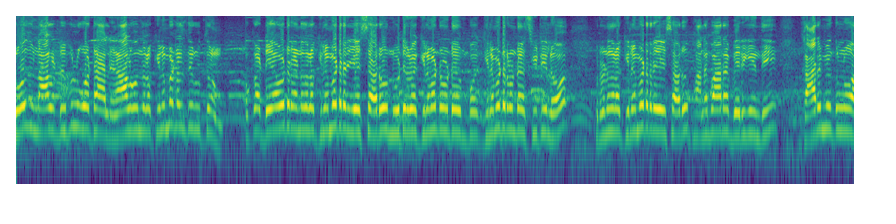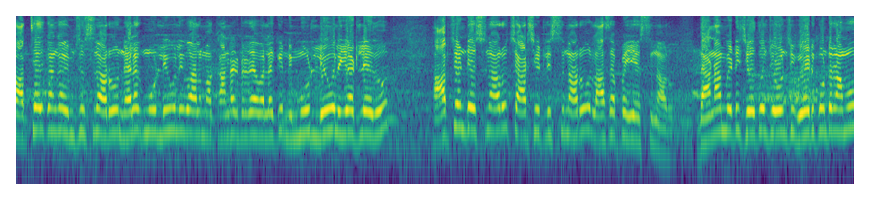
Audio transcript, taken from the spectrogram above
రోజు నాలుగు ట్రిపులు కొట్టాలి. నాలుగు వందల కిలోమీటర్లు తిరుగుతున్నాం. ఒక డే ఒకటి రెండు వందల కిలోమీటర్ చేశారు. నూట ఇరవై కిలోమీటర్ కిలోమీటర్ ఉంటుంది సిటీలో రెండు వందల కిలోమీటర్ చేశారు. పనిభారం పెరిగింది. కార్మికులను అత్యధికంగా హింసిస్తున్నారు. నెలకు మూడు లీవులు ఇవ్వాలి మా కండక్టర్ డ్రైవర్లకి. మూడు లీవులు ఇవ్వట్లేదు. ఆబ్సెంట్ ఇస్తున్నారు చార్జ్ షీట్లు ఇస్తున్నారు లాసపై చేస్తున్నారు. దండం పెట్టి చేతులు జోడించి వేడుకుంటున్నాము.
